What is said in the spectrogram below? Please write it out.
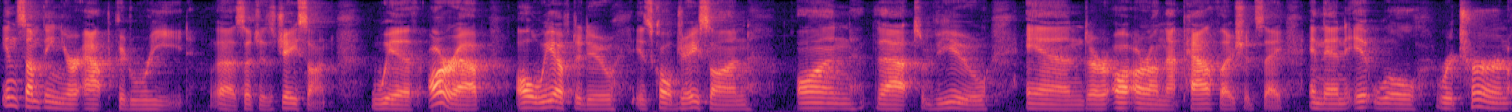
in something your app could read, uh, such as JSON. With our app, all we have to do is call JSON on that view and or, or on that path I should say and then it will return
